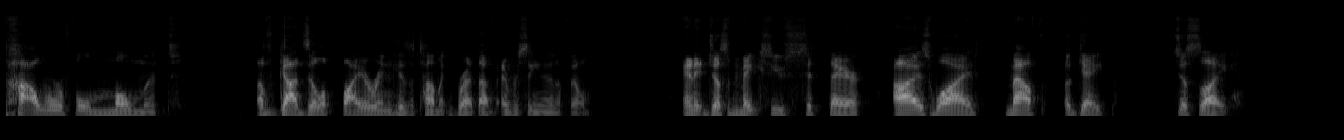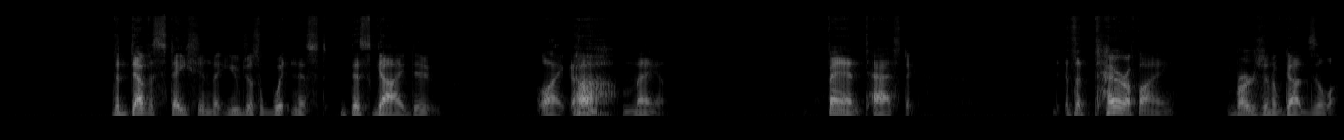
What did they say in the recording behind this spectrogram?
powerful moment of Godzilla firing his atomic breath I've ever seen in a film. And it just makes you sit there, eyes wide, mouth agape, just like the devastation that you just witnessed this guy do. Like, oh man. Fantastic. It's a terrifying version of Godzilla.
